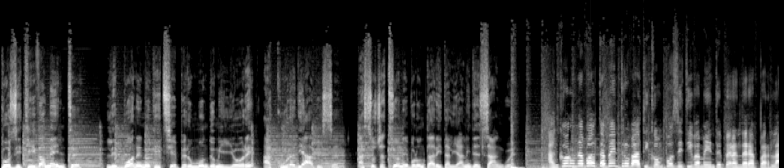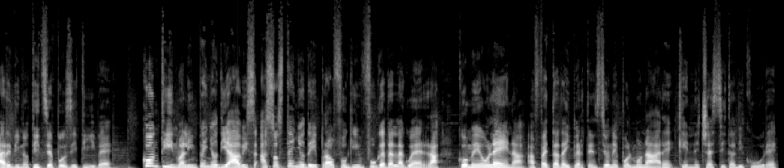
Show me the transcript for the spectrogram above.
Positivamente! Le buone notizie per un mondo migliore a cura di Avis, Associazione Volontari Italiani del Sangue. Ancora una volta ben trovati con Positivamente per andare a parlare di notizie positive. Continua l'impegno di Avis a sostegno dei profughi in fuga dalla guerra, come Olena, affetta da ipertensione polmonare, che necessita di cure,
